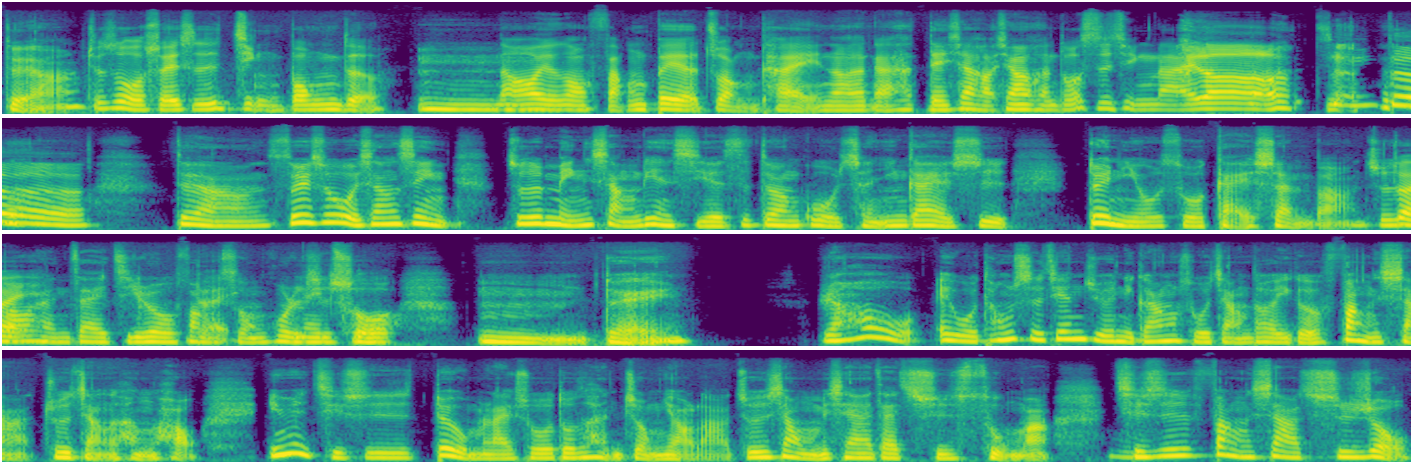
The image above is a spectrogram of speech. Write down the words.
对啊，就是我随时紧绷的，嗯，然后有那种防备的状态，然后感觉等一下好像很多事情来了，真的，对啊，所以说我相信，就是冥想练习的这段过程，应该也是对你有所改善吧，就是包含在肌肉放松，或者是说，嗯，对。然后，哎，我同时间觉得你刚刚所讲到一个放下，就是讲的很好，因为其实对我们来说都是很重要啦。就是像我们现在在吃素嘛，其实放下吃肉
